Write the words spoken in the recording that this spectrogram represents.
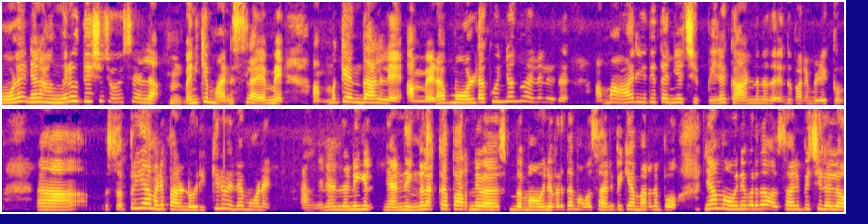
മോളെ ഞാൻ അങ്ങനെ ഉദ്ദേശിച്ച് ചോദിച്ചതല്ല. എനിക്ക് മനസ്സിലായി അമ്മേ. അമ്മയ്ക്ക് എന്താണല്ലേ? അമ്മയുടെ മോളുടെ കുഞ്ഞൊന്നും അല്ലല്ലോ ഇത്. അമ്മ ആ രീതിയിൽ തന്നെയാ ചിപ്പിനെ കാണുന്നത് എന്ന് പറയുമ്പോഴേക്കും പ്രിയാമണി പറഞ്ഞു ഒരിക്കലും ഇല്ല മോളെ അങ്ങനെയാണെന്നുണ്ടെങ്കിൽ ഞാൻ നിങ്ങളൊക്കെ പറഞ്ഞ് മൗനവ്രതം അവസാനിപ്പിക്കാൻ പറഞ്ഞപ്പോൾ ഞാൻ മൗനവ്രതം അവസാനിപ്പിച്ചില്ലല്ലോ.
